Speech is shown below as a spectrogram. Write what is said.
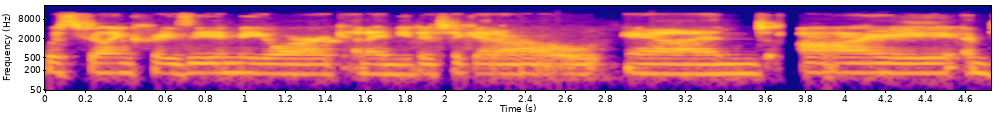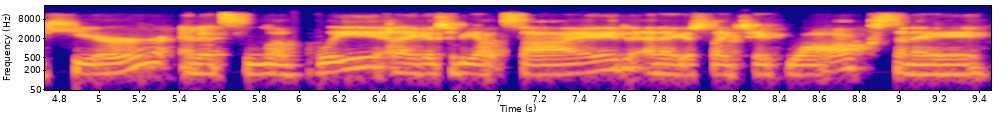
was feeling crazy in New York and I needed to get out. And I am here and it's lovely and I get to be outside and I get to like take walks and I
